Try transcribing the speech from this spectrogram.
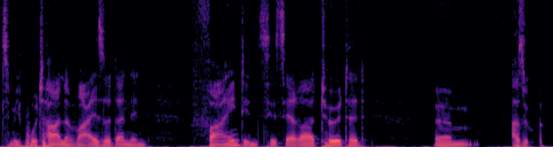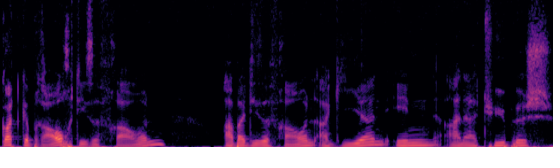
ziemlich brutale Weise dann den Feind, den Sisera, tötet. Ähm, also Gott gebraucht diese Frauen, aber diese Frauen agieren in einer typisch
